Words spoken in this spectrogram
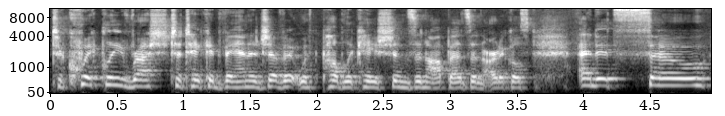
to quickly rush to take advantage of it with publications and op-eds and articles. And it's so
